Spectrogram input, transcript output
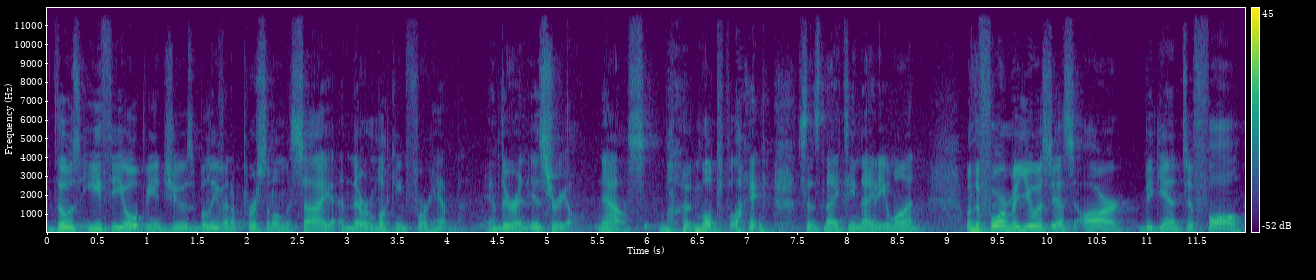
those Ethiopian Jews believe in a personal Messiah and they're looking for him. And they're in Israel now, multiplying since 1991. When the former USSR began to fall,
